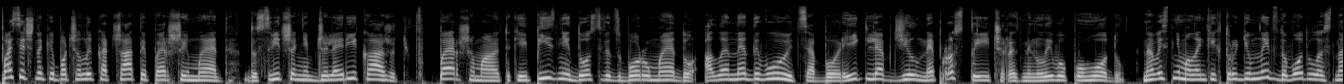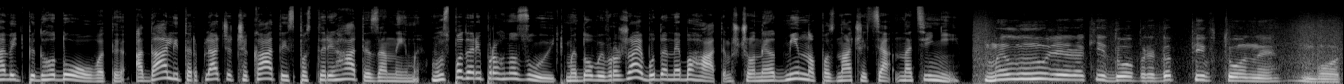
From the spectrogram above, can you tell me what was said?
Пасічники почали качати перший мед. Досвідчені бджолярі кажуть, вперше мають такий пізній досвід збору меду, але не дивуються, бо рік для бджіл непростий через мінливу погоду. Навесні маленьких трудівниць доводилось навіть підгодовувати, а далі терпляче чекати і спостерігати за ними. Господарі прогнозують, медовий врожай буде небагатим, що неодмінно позначиться на ціні. Минулі роки добре, до півтони от,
